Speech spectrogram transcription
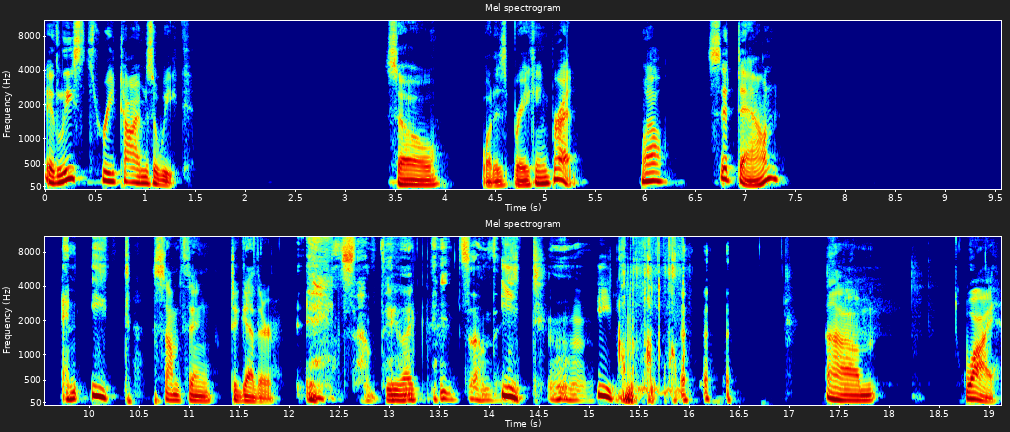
At least three times a week. So, what is breaking bread? Well, sit down and eat something together. Eat something. Like- eat something. Eat, eat. um, why?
